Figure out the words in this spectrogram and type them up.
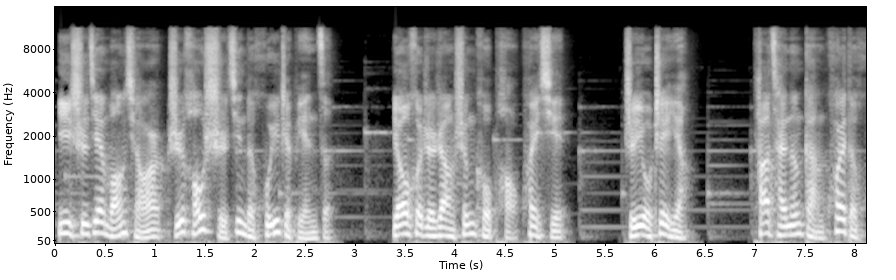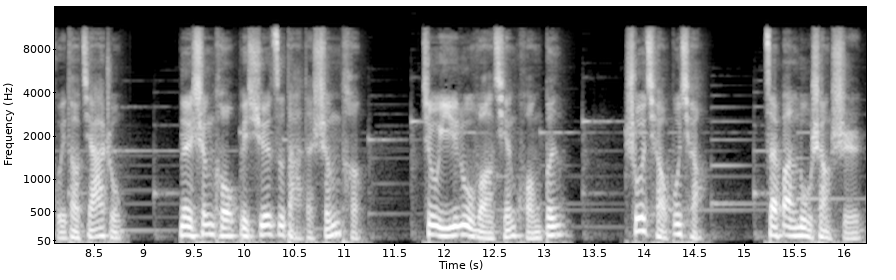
一时间，王小二只好使劲地挥着鞭子，吆喝着让牲口跑快些。只有这样，他才能赶快地回到家中。那牲口被靴子打得生疼，就一路往前狂奔。说巧不巧，在半路上时，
